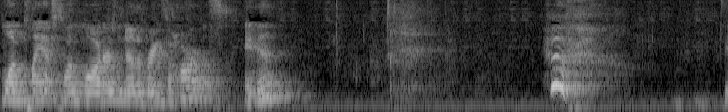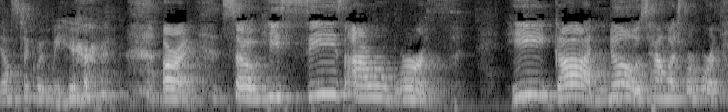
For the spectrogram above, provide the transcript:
One plants, one waters, another brings a harvest. Amen? Whew. Y'all stick with me here. All right. So he sees our worth. He, God, knows how much we're worth.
